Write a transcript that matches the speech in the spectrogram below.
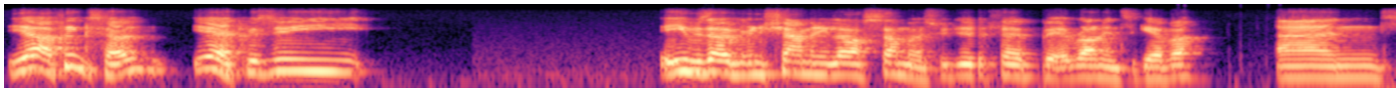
yeah, I think so. Yeah, because he he was over in Chamonix last summer, so we did a fair bit of running together. And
